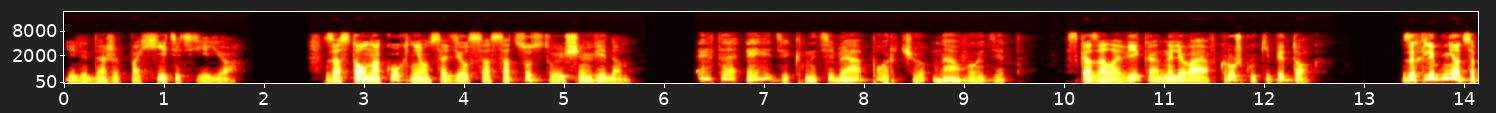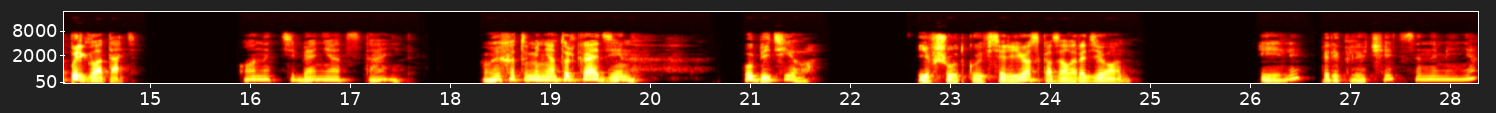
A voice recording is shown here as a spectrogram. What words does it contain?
или даже похитить ее. За стол на кухне он садился с отсутствующим видом. «Это Эдик на тебя порчу наводит», — сказала Вика, наливая в кружку кипяток. «Захлебнется пыль глотать». Он от тебя не отстанет. Выход у меня только один — убить его. И в шутку, и всерьез сказал Родион. Или переключиться на меня.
